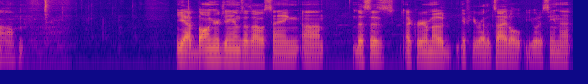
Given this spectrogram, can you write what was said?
Um, yeah, Bonger Jams, as I was saying, um, this is a career mode. If you read the title, you would have seen that.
